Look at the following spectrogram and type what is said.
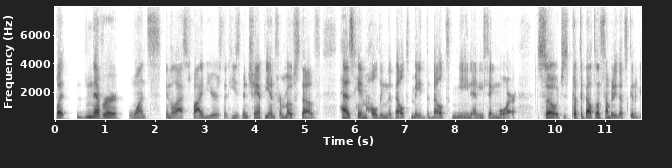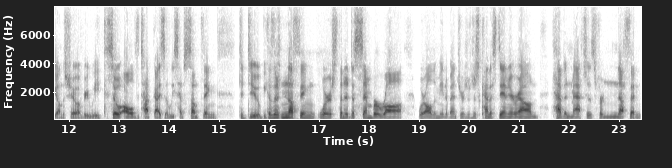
but never once in the last five years that he's been champion for most of has him holding the belt made the belt mean anything more. So just put the belt on somebody that's going to be on the show every week. So all of the top guys at least have something to do because there's nothing worse than a December Raw where all the main eventers are just kind of standing around having matches for nothing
